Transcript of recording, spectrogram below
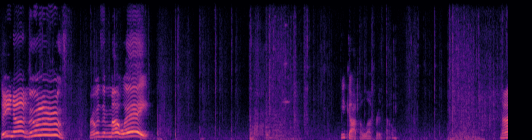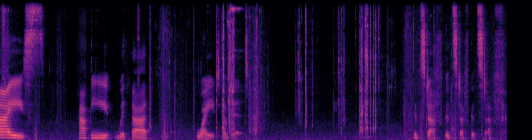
Dina, move! Rose in my way! We gotta love her though. Nice. Happy with that white a bit. Good stuff, good stuff, good stuff.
